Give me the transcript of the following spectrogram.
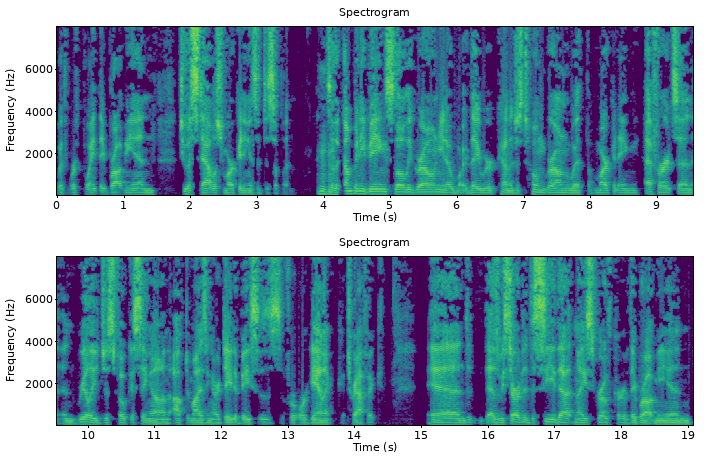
with WorthPoint, they brought me in to establish marketing as a discipline. Mm-hmm. So the company being slowly grown, you know, they were kind of just homegrown with marketing efforts and and really just focusing on optimizing our databases for organic traffic and as we started to see that nice growth curve, they brought me in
